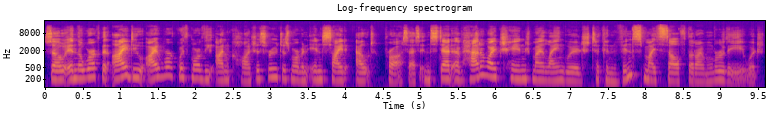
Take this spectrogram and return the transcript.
So, in the work that I do, I work with more of the unconscious route, it's more of an inside out process. Instead of how do I change my language to convince myself that I'm worthy, which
